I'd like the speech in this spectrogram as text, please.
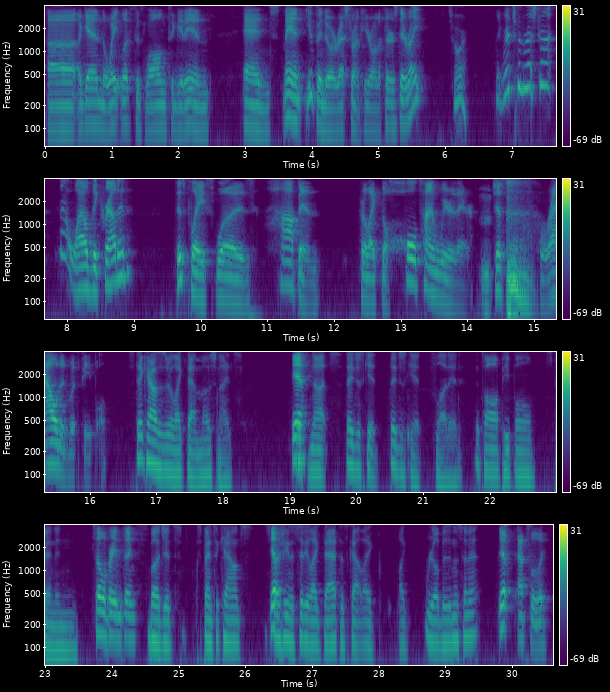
Uh, again, the wait list is long to get in. And man, you've been to a restaurant here on a Thursday, right? sure. Like Richmond restaurant, not wildly crowded. This place was hopping for like the whole time we were there, just crowded with people. Steakhouses are like that most nights. Yeah, It's nuts. They just get they just get flooded. It's all people spending celebrating things. budgets, expense accounts, Yep. especially in a city like that that's got like like real business in it. Yep, absolutely.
